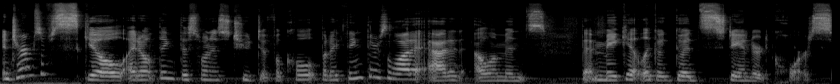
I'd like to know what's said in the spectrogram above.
In terms of skill, I don't think this one is too difficult, but I think there's a lot of added elements that make it like a good standard course.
